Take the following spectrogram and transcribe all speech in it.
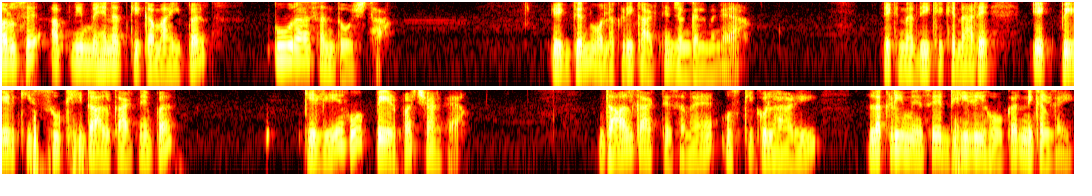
और उसे अपनी मेहनत की कमाई पर पूरा संतोष था। एक दिन वो लकड़ी काटने जंगल में गया। एक नदी के किनारे एक पेड़ की सूखी डाल काटने पर, के लिए वो पेड़ पर चढ़ गया। डाल काटते समय उसकी कुल्हाड़ी लकड़ी में से ढीली होकर निकल गई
